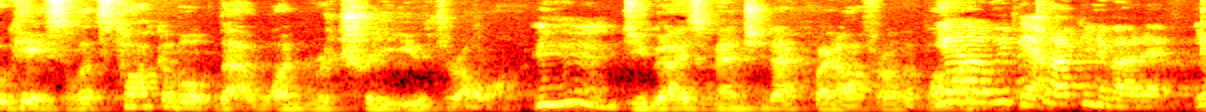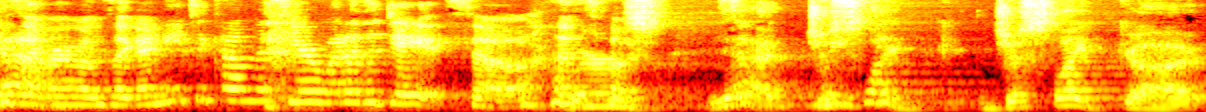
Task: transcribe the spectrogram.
okay, so let's talk about that one retreat you throw on. Mhm. Do you guys mention that quite often on the podcast? Yeah, we've been Yeah. talking about it. Because Yeah. everyone's like, I need to come this year. What are the dates? So that's what- Whereas yeah, just we- like just like uh,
